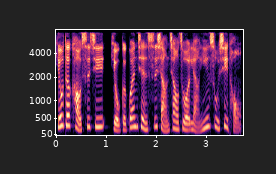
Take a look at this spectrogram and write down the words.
尤德考斯基有个关键思想叫做两因素系统。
